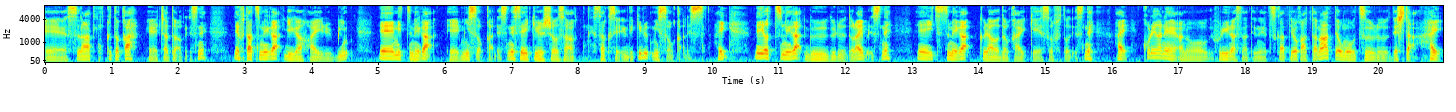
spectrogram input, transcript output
えー、 Slack とか、えー、 Chatwork ですね。で、2つ目がギガファイル便。で、3つ目が、えー、 Misoca ですね。請求書作成できる Misoca です。はい。で、4つ目が Google ドライブですね。えー、5つ目がクラウド会計ソフトですね。はい。これがね、あの、フリーランスになってね、使ってよかったなって思うツールでした。はい。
